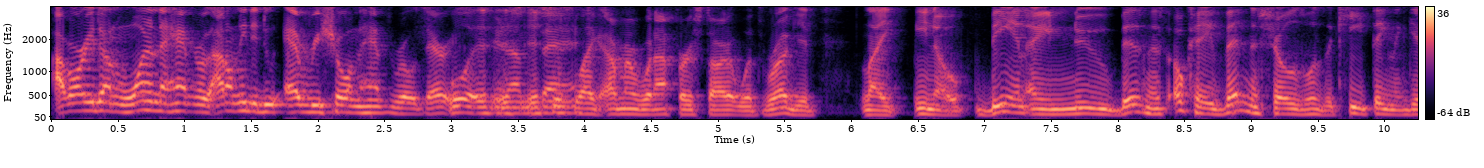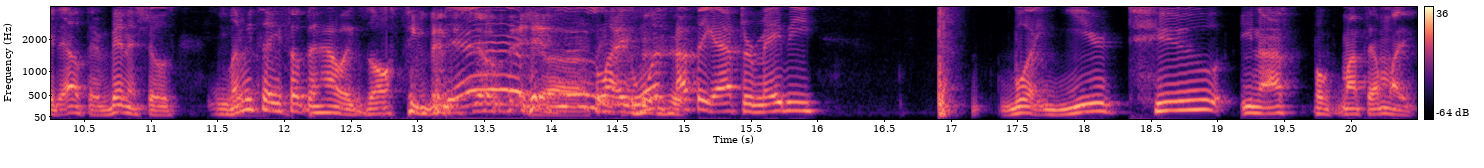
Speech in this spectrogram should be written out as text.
I've already done one in the Hampton Roads. I don't need to do every show in the Hampton Roads area. Well, it's, You know it's, it's just like I remember when I first started with Rugged, like, you know, being a new business, okay, vending shows was the key thing to get out there. Vending shows. Let me tell you something how exhausting vending Yeah, shows is. absolutely. Like once I think after maybe what year two, you know, I spoke to my team. I'm like,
